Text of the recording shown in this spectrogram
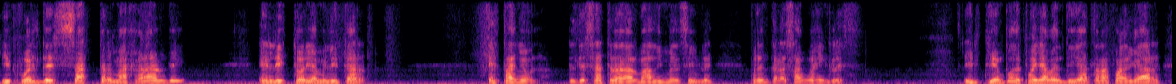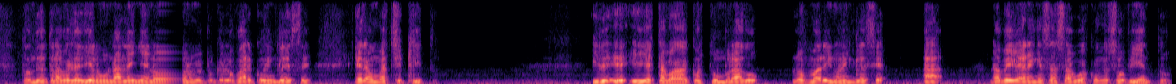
Y fue el desastre más grande en la historia militar española. El desastre de la Armada Invencible frente a las aguas inglesas. Y tiempo después ya vendía a Trafalgar, donde otra vez le dieron una leña enorme, porque los barcos ingleses eran más chiquitos. Y, y estaban acostumbrados los marinos ingleses a navegar en esas aguas con esos vientos.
